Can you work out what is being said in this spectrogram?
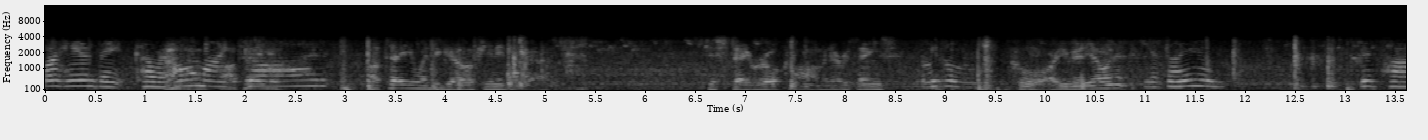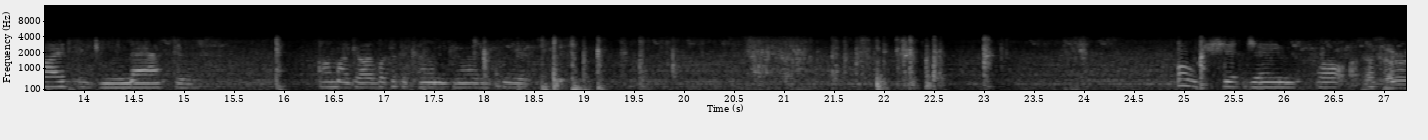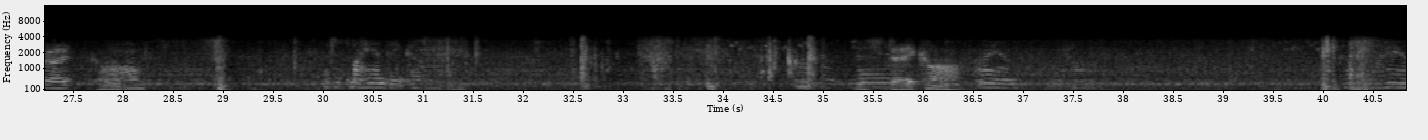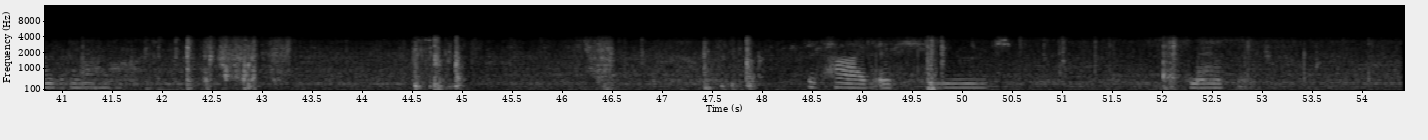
my hands ain't covered. Oh my I'll tell you. God. I'll tell you when to go if you need to go. Just stay real calm and everything's I'm calm. cool. Are you videoing it? Yes, I am. This hive is massive. Oh my God, look at the comb. You can already see it. Oh shit, James. Well, That's okay. alright. Calm. Just my hands ain't covered. Oh, Just stay calm. I am. Cover my hands with the normal. This hive is huge. It's massive.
